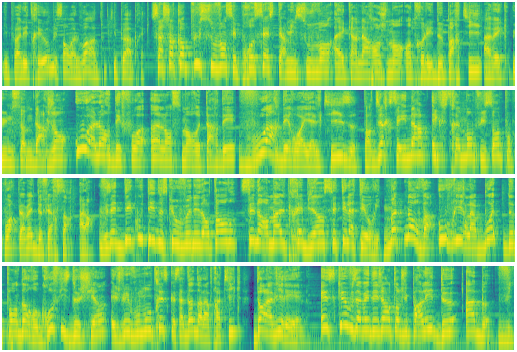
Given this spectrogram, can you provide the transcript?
il peut aller très haut, mais ça on va le voir un tout petit peu après. Sachant qu'en plus souvent ces procès se terminent souvent avec un arrangement entre les deux parties, avec une somme d'argent, ou alors des fois un lancement retardé, voire des royalties. Tant dire que c'est une arme extrêmement puissante pour pouvoir permettre de faire ça. Alors, vous êtes dégoûté de ce que vous venez d'entendre? C'est normal, très bien, c'était la théorie. Maintenant, on va ouvrir la boîte de Pandore au gros fils de chien, et je vais vous montrer ce que ça donne dans la pratique, dans la vie réelle. Est-ce que vous avez déjà entendu parler de AbbVie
